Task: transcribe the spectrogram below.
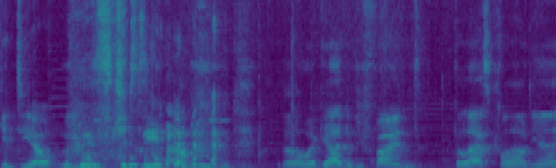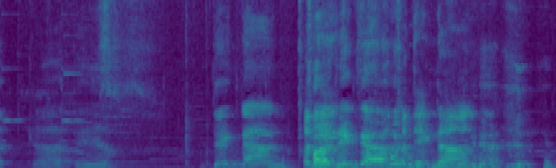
Skintio. oh my god, did you find the last clown yet? God damn. Ding dong. Pudding- Pudding dong. Pudding dong.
